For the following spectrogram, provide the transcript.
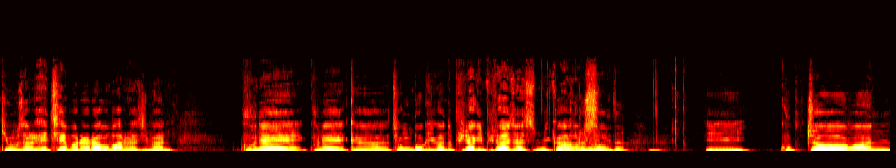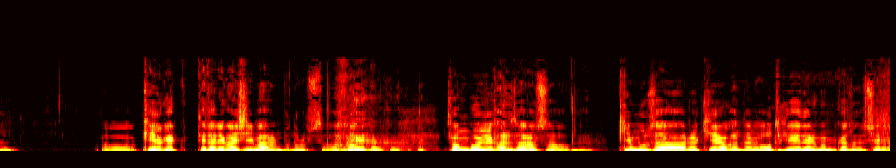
기무사를 해체해 버려라고 말을 하지만 군의 군의 그 정보 기관도 필요하긴 필요하지 않습니까? 그렇습니다. 이 국정원 어, 개혁에 대단히 관심이 많은 분으로서 정보의 간사로서 기무사를 개혁한다면 어떻게 해야 되는 겁니까 도대체?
